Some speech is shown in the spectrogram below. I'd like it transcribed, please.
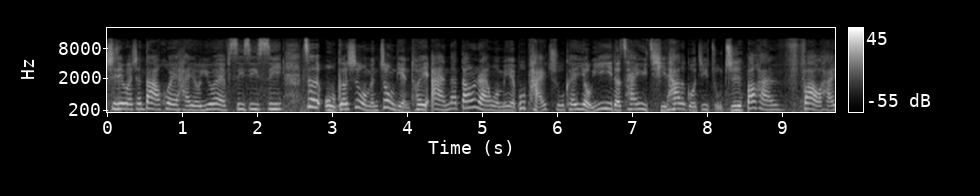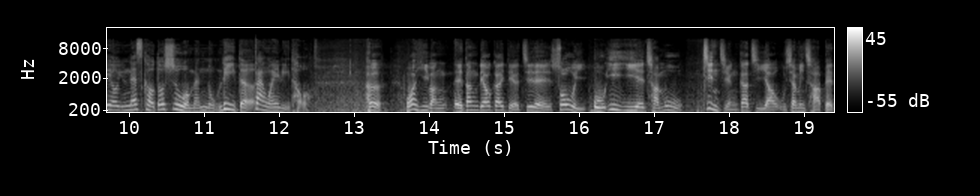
世界卫生大会，还有 UFCCC 这五个是我们重点推案。那当然，我们也不排除可以有意义的参与其他的国际组织，包含 FAO 还有 UNESCO 都是我们努力的范围里头。好，我希望会当了解到这个所谓有意义的参与。进前甲之后有啥物差别？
